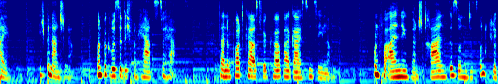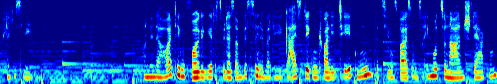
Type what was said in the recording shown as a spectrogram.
Hi, ich bin Angela und begrüße dich von Herz zu Herz, deinem Podcast für Körper, Geist und Seele und vor allen Dingen für ein strahlend gesundes und glückliches Leben. Und in der heutigen Folge geht es wieder so ein bisschen über die geistigen Qualitäten bzw. unsere emotionalen Stärken,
